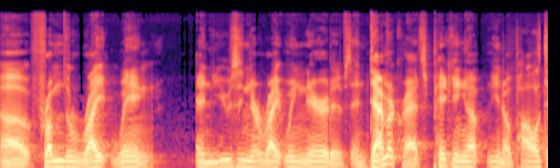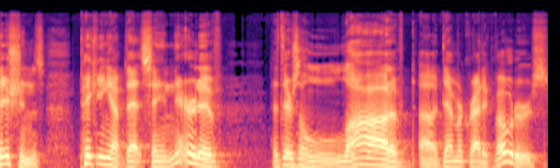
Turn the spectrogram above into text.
uh, from the right wing and using their right wing narratives, and Democrats picking up, you know, politicians picking up that same narrative, that there's a lot of uh, Democratic voters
